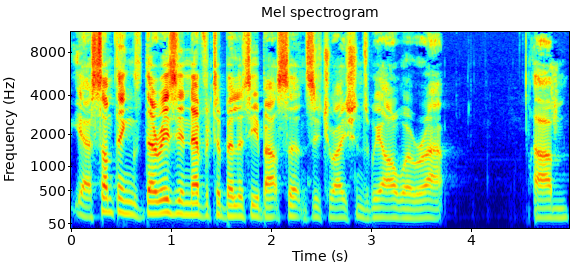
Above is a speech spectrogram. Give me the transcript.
yeah, some things there is inevitability about certain situations. We are where we're at. Um,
